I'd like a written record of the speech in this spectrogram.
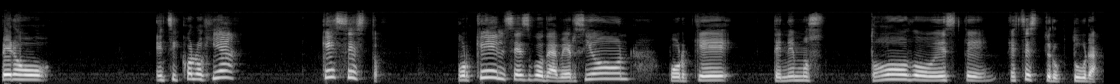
Pero en psicología, ¿qué es esto? ¿Por qué el sesgo de aversión? ¿Por qué tenemos todo este esta estructura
